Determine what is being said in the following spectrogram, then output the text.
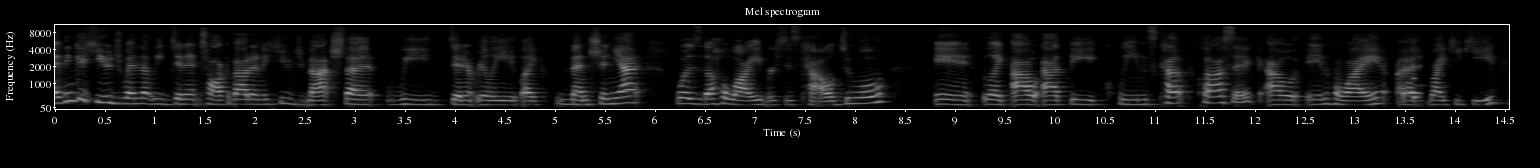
I think a huge win that we didn't talk about and a huge match that we didn't really like mention yet was the Hawaii versus Cal duel in like out at the Queen's Cup Classic out in Hawaii at Waikiki.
